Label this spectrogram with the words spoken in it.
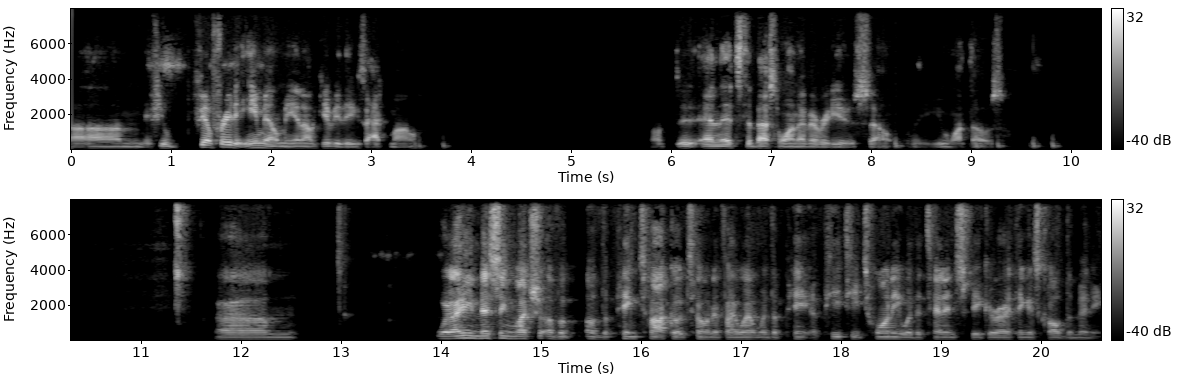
Um, if you feel free to email me, and I'll give you the exact model. I'll do, and it's the best one I've ever used. So you want those? Um, would I be missing much of a, of the pink taco tone if I went with a, a PT20 with a 10 inch speaker? I think it's called the Mini.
